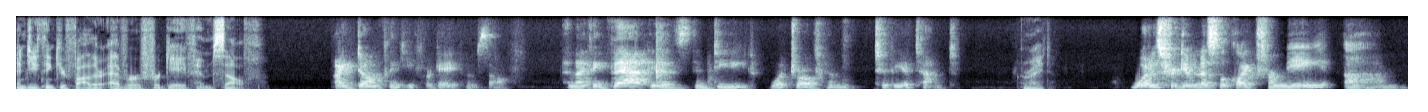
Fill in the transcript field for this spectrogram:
And do you think your father ever forgave himself? I don't think he forgave himself. And I think that is indeed what drove him to the attempt. Right. What does forgiveness look like for me? Um,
